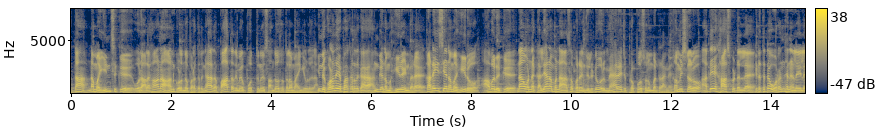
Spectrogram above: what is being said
அதான் நம்ம இன்ஸுக்கு ஒரு அழகான ஆண் குழந்தை பிறக்குதுங்க. அதை பார்த்ததுமே பொத்துன்னு சந்தோஷத்துல மயங்கி விழுகிறான். இந்த குழந்தைய பாக்குறதுக்காக அங்க நம்ம ஹீரோயின் வர கடைசியா நம்ம ஹீரோ அவளுக்கு நான் உன்னை கல்யாணம் பண்ண ஆசைப்படுறேன்னு சொல்லிட்டு ஒரு மேரேஜ் ப்ரொபோசலும் பண்றாங்க. கமிஷனரோ அதே ஹாஸ்பிட்டல்ல கிட்டத்தட்ட உறைஞ்ச நிலையில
